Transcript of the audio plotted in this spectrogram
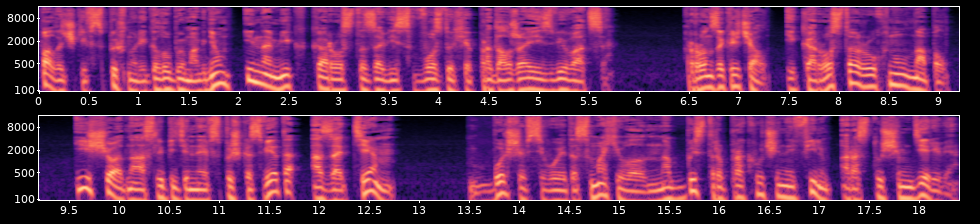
Палочки вспыхнули голубым огнем, и на миг короста завис в воздухе, продолжая извиваться. Рон закричал, и короста рухнул на пол еще одна ослепительная вспышка света, а затем... Больше всего это смахивало на быстро прокрученный фильм о растущем дереве.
